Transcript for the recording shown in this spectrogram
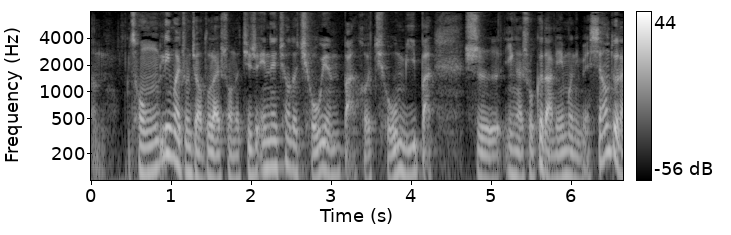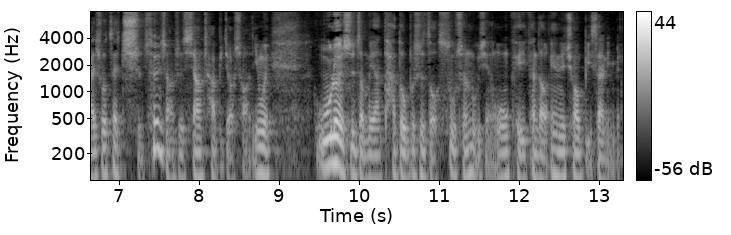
嗯。从另外一种角度来说呢，其实 NHL 的球员版和球迷版是应该说各大联盟里面相对来说在尺寸上是相差比较少，因为。无论是怎么样，他都不是走速成路线。我们可以看到 NHL 比赛里面，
